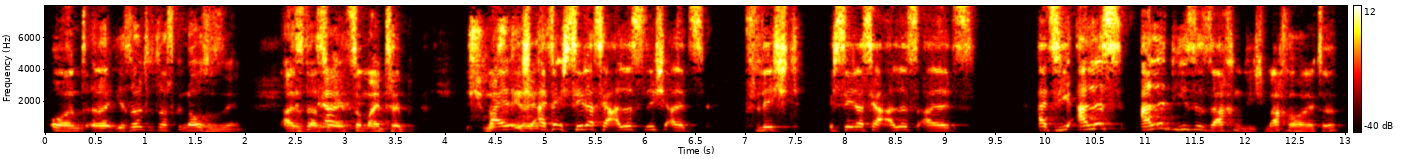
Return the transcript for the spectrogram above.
Und äh, ihr solltet das genauso sehen. Also das wäre jetzt so mein Tipp. Ich Weil ich, also ich sehe das ja alles nicht als Pflicht. Ich sehe das ja alles als, also die alles, alle diese Sachen, die ich mache heute,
